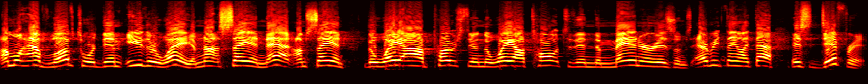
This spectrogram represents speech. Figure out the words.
I'm going to have love toward them either way. I'm not saying that. I'm saying the way I approach them, the way I talk to them, the mannerisms, everything like that is different.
